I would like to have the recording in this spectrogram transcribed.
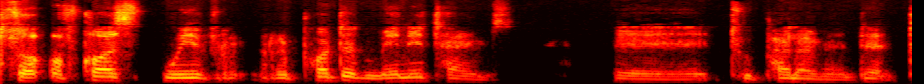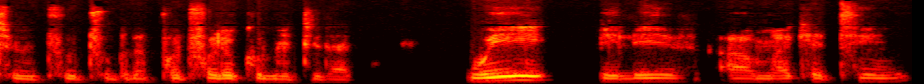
So, of course, we've reported many times uh, to Parliament, uh, to, to, to the Portfolio Committee, that we believe our marketing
